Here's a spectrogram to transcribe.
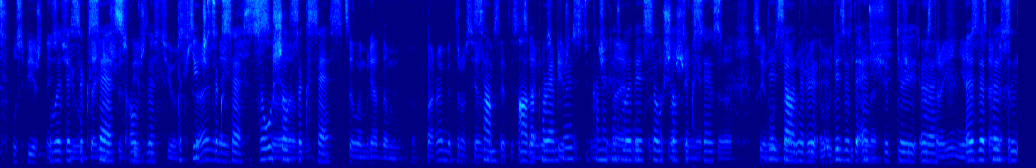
с успешностью, дальнейшей успешностью социальной, с целым рядом параметров, связанных с этой социальной успешностью, начиная от отношения к своему здоровью до действительно построения социальных отношений.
